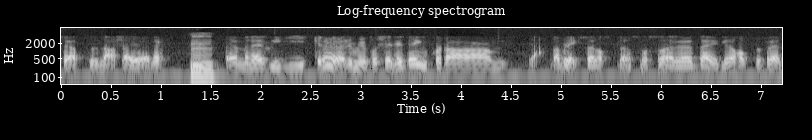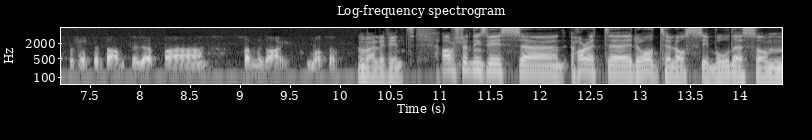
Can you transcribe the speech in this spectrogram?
se at det lar seg gjøre. Mm. Eh, Men jeg liker å gjøre mye forskjellige ting, for da, ja, da blir jeg ikke så rastløs. Og så er det deilig å hoppe fra et prosjekt til et annet i løpet av samme dag. på en måte. Veldig fint. Avslutningsvis, eh, har du et eh, råd til oss i Bodø som,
